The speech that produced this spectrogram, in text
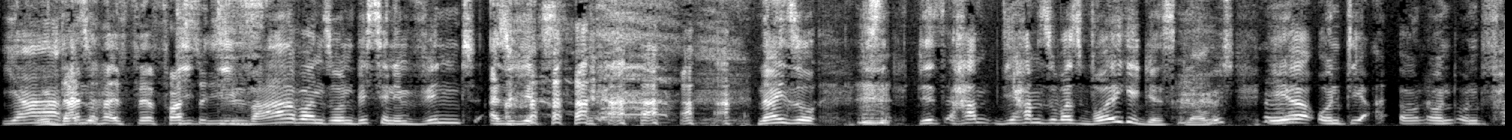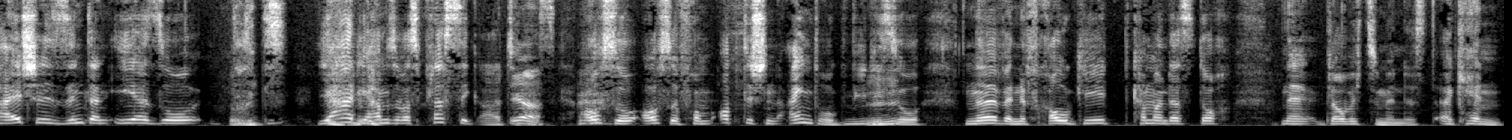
Ja, Und dann also halt verfasst die, die wabern so ein bisschen im Wind. Also jetzt. Nein, so. Diese, die, haben, die haben sowas Wolkiges, glaube ich. Eher und, die, und, und, und falsche sind dann eher so. Die, die, ja, die haben sowas Plastikartiges. Auch, so, auch so vom optischen Eindruck, wie die so, ne, wenn eine Frau geht, kann man das doch, ne, glaube ich zumindest, erkennen.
